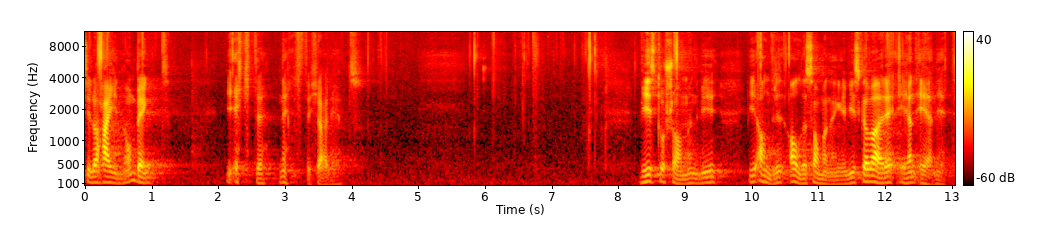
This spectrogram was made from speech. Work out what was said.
til å hegne om Bengt i ekte nestekjærlighet? Vi står sammen vi, i andre, alle sammenhenger. Vi skal være en enhet.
